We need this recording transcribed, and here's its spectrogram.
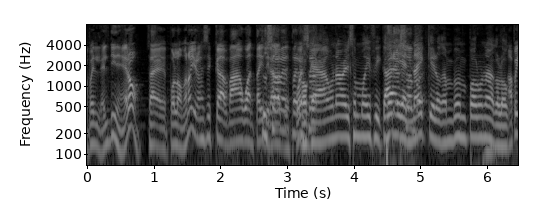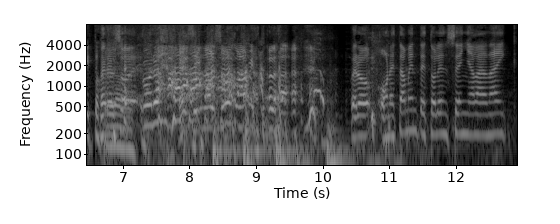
a perder dinero. O sea, por lo menos yo no sé si es que la van a aguantar y Tú tirarlas sabes, pero después. O que hagan una versión modificada pero y el eso- Nike lo cambien por una Glock. Papito, Pero eso es- el signo del sur con la pistola. Pero honestamente, esto le enseña a la Nike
